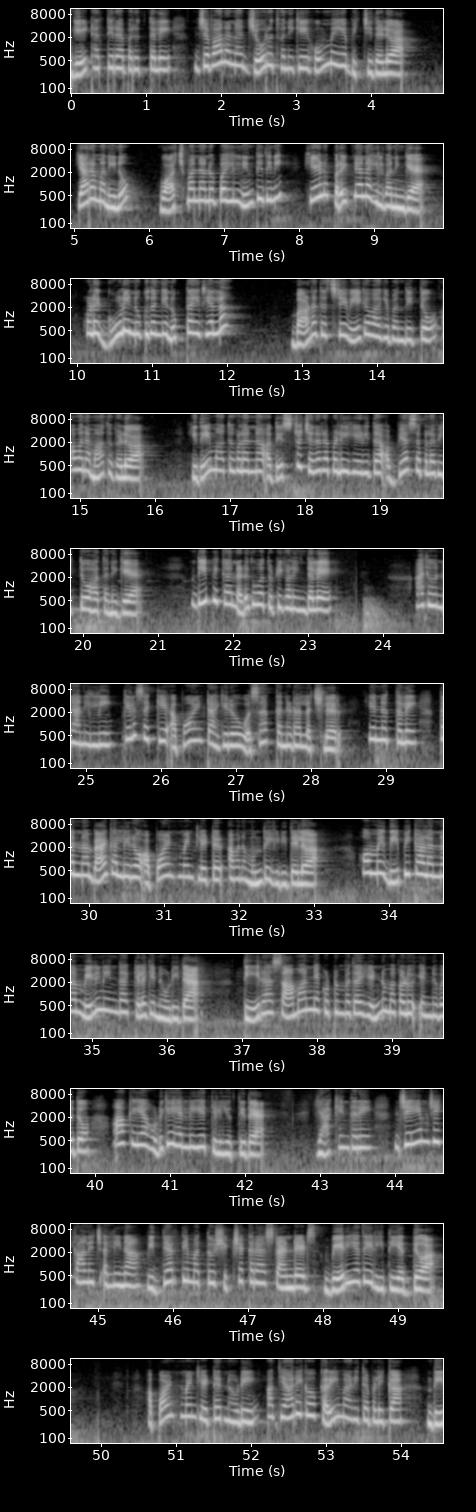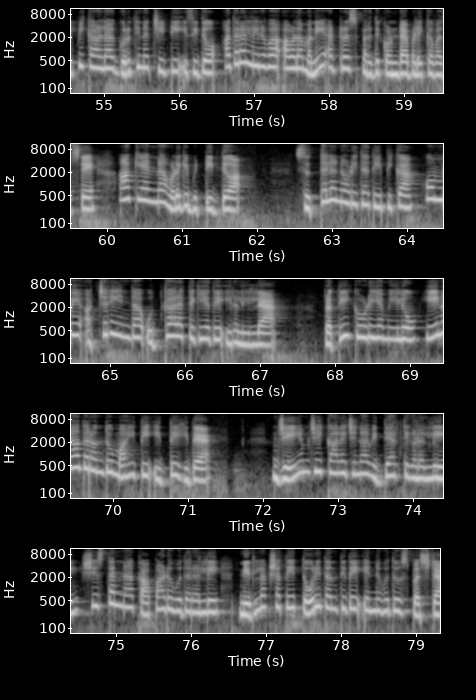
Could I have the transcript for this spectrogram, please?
ಗೇಟ್ ಹತ್ತಿರ ಬರುತ್ತಲೇ ಜವಾನನ ಜೋರು ಧ್ವನಿಗೆ ಒಮ್ಮೆಯೇ ಬಿಚ್ಚಿದಳು. ಯಾರಮ್ಮ ನೀನು? ವಾಚ್ಮನ್ ನಾನೊಬ್ಬ ಇಲ್ಲಿ ನಿಂತಿದ್ದೀನಿ. ಹೇಳು ಪರಿಜ್ಞಾನ ಇಲ್ವ ನಿಂಗೆ? ಒಳ್ಳೆ ಗೂಳಿ ನುಗ್ಗದಂಗೆ ನುಗ್ತಾ ಇದೆಯಲ್ಲ? ಬಾಣದಷ್ಟೇ ವೇಗವಾಗಿ ಬಂದಿತ್ತು ಅವನ ಮಾತುಗಳು. ಇದೇ ಮಾತುಗಳನ್ನು ಅದೆಷ್ಟು ಜನರ ಬಳಿ ಹೇಳಿದ ಅಭ್ಯಾಸ ಬಲವಿತ್ತು ಆತನಿಗೆ. ದೀಪಿಕಾ ನಡುಗುವ ತುಟಿಗಳಿಂದಲೇ, ಅದು ನಾನಿಲ್ಲಿ ಕೆಲಸಕ್ಕೆ ಅಪಾಯಿಂಟ್ ಆಗಿರೋ ಹೊಸ ಕನ್ನಡ ಲಚ್ಲರ್ ಎನ್ನುತ್ತಲೇ ತನ್ನ ಬ್ಯಾಗಲ್ಲಿರೋ ಅಪಾಯಿಂಟ್ಮೆಂಟ್ ಲೆಟರ್ ಅವನ ಮುಂದೆ ಹಿಡಿದಳು. ಒಮ್ಮೆ ದೀಪಿಕಾಳನ್ನ ಮೇಲಿನಿಂದ ಕೆಳಗೆ ನೋಡಿದ. ತೀರಾ ಸಾಮಾನ್ಯ ಕುಟುಂಬದ ಹೆಣ್ಣು ಮಗಳು ಎನ್ನುವುದು ಆಕೆಯ ಹುಡುಗಿಯಲ್ಲಿಯೇ ತಿಳಿಯುತ್ತಿದೆ. ಯಾಕೆಂದರೆ ಜೆ ಎಂ ಜಿ ಕಾಲೇಜ್ ಅಲ್ಲಿನ ವಿದ್ಯಾರ್ಥಿ ಮತ್ತು ಶಿಕ್ಷಕರ ಸ್ಟ್ಯಾಂಡರ್ಡ್ಸ್ ಬೇರೆಯದೇ ರೀತಿಯದ್ದು. ಅಪಾಯಿಂಟ್ಮೆಂಟ್ ಲೆಟರ್ ನೋಡಿ ಅದ್ಯಾರಿಗೋ ಕರೆ ಮಾಡಿದ ಬಳಿಕ ದೀಪಿಕಾಳ ಗುರುತಿನ ಚೀಟಿ ಇಸಿದು ಅದರಲ್ಲಿರುವ ಅವಳ ಮನೆ ಅಡ್ರೆಸ್ ಬರೆದುಕೊಂಡ ಬಳಿಕವಷ್ಟೇ ಆಕೆಯನ್ನು ಒಳಗೆ ಬಿಟ್ಟಿದ್ದು. ಸುತ್ತಲೂ ನೋಡಿದ ದೀಪಿಕಾ ಒಮ್ಮೆ ಅಚ್ಚರಿಯಿಂದ ಉದ್ಗಾರ ತೆಗೆಯದೇ ಇರಲಿಲ್ಲ. ಪ್ರತಿ ಗೋಡೆಯ ಮೇಲೂ ಏನಾದರೊಂದು ಮಾಹಿತಿ ಇದ್ದೇ ಇದೆ. ಜೆಎಂಜಿ ಕಾಲೇಜಿನ ವಿದ್ಯಾರ್ಥಿಗಳಲ್ಲಿ ಶಿಸ್ತನ್ನು ಕಾಪಾಡುವುದರಲ್ಲಿ ನಿರ್ಲಕ್ಷ್ಯತೆ ತೋರಿದಂತಿದೆ ಎನ್ನುವುದು ಸ್ಪಷ್ಟ.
